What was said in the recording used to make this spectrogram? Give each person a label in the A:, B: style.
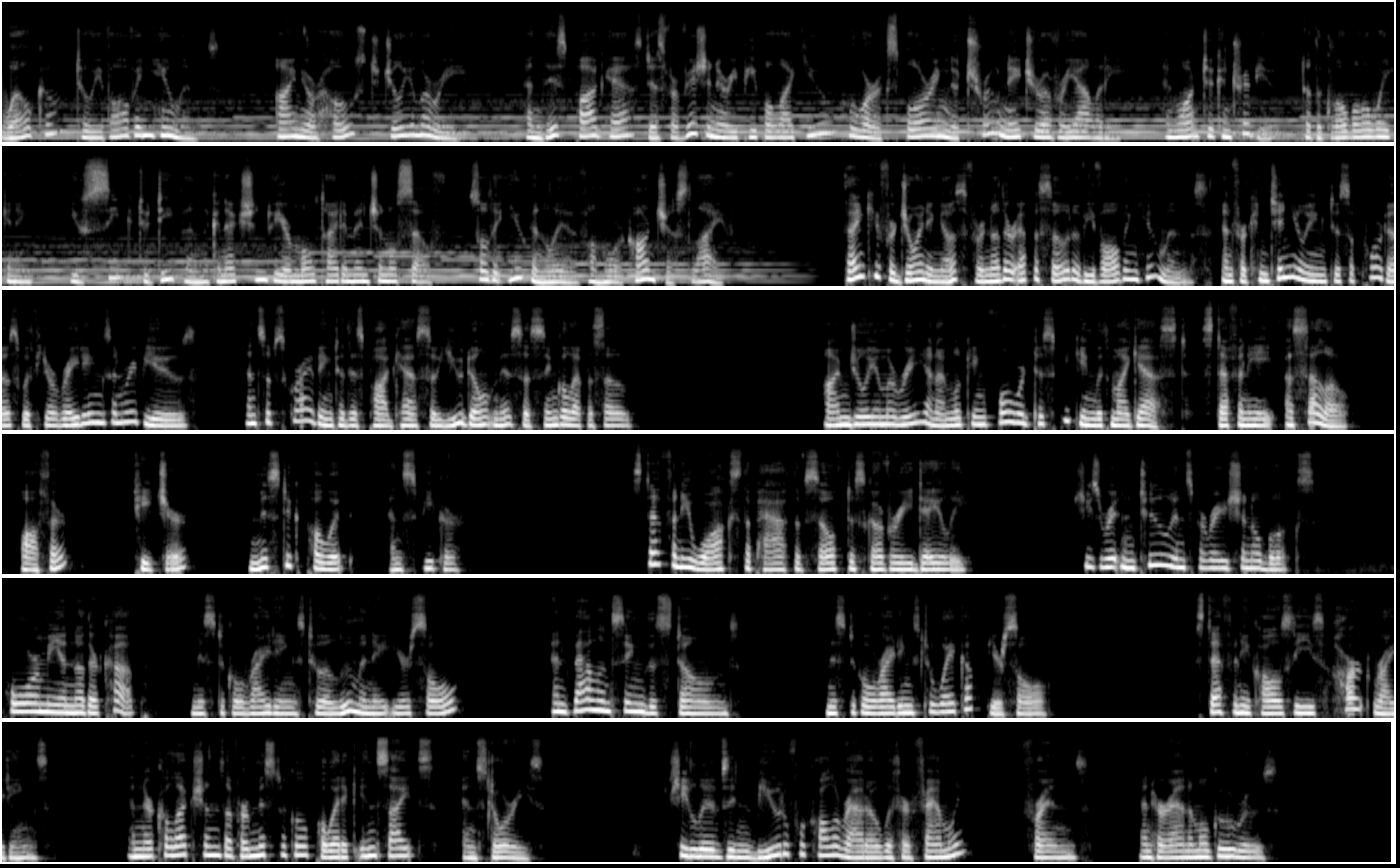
A: Welcome to Evolving Humans. I'm your host, Julia Marie, and this podcast is for visionary people like you who are exploring the true nature of reality and want to contribute to the global awakening. You seek to deepen the connection to your multidimensional self so that you can live a more conscious life. Thank you for joining us for another episode of Evolving Humans and for continuing to support us with your ratings and reviews and subscribing to this podcast so you don't miss a single episode. I'm Julia Marie, and I'm looking forward to speaking with my guest, Stephanie Acello, author, teacher, mystic poet, and speaker. Stephanie walks the path of self discovery daily. She's written two inspirational books Pour Me Another Cup mystical writings to illuminate your soul, and balancing the stones, mystical writings to wake up your soul. Stephanie calls these heart writings, and they're collections of her mystical poetic insights and stories. She lives in beautiful Colorado with her family, friends, and her animal gurus.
